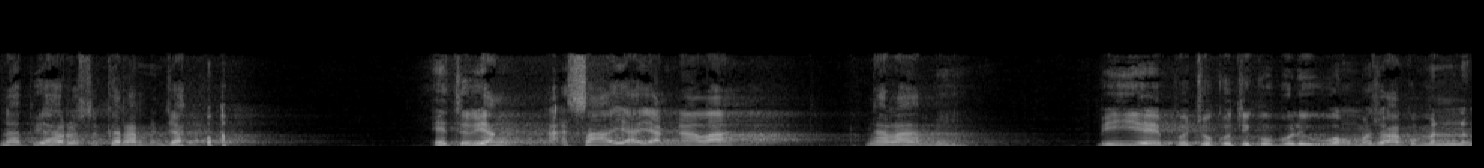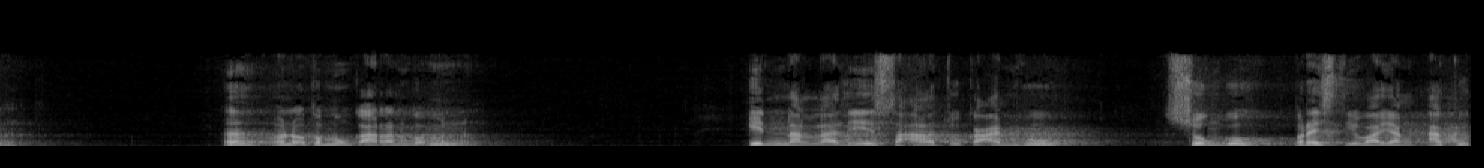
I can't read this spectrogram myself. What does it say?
Nabi harus segera menjawab. Itu yang saya yang ngalah, ngalami. Piye bojoku dikumpuli uang, masa aku meneng? Hah? Ono kemungkaran kok meneng. Innalladzi sa'altuka anhu sungguh peristiwa yang aku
